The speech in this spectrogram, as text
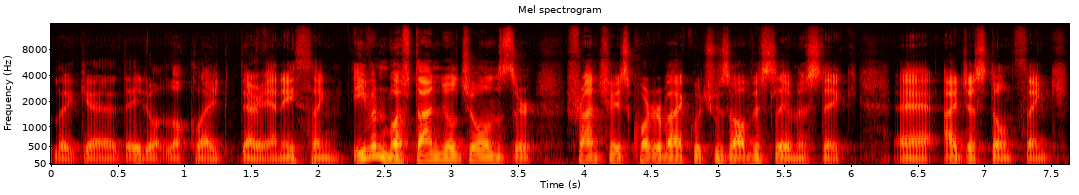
Like uh, they don't look like they're anything. Even with Daniel Jones, their franchise quarterback, which was obviously a mistake. Uh, I just don't think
